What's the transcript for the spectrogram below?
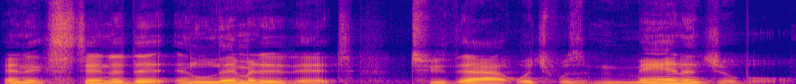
and extended it and limited it to that which was manageable.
